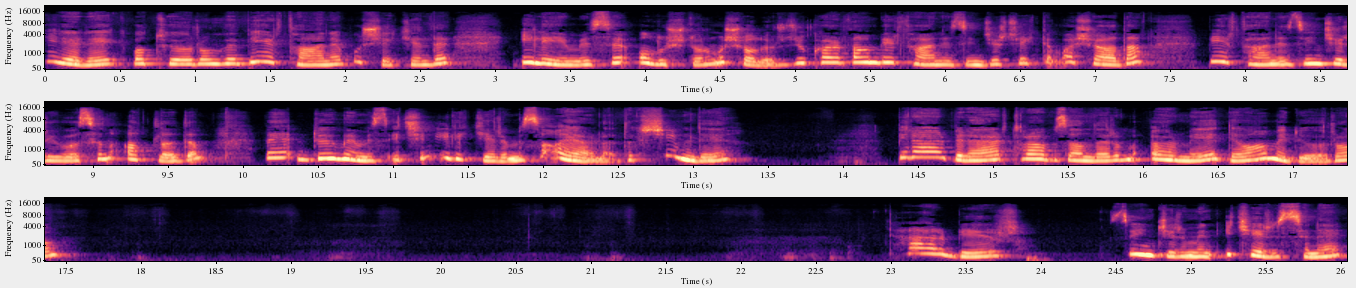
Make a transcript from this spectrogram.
gelerek batıyorum ve bir tane bu şekilde iliğimizi oluşturmuş oluyoruz. Yukarıdan bir tane zincir çektim. Aşağıdan bir tane zincir yuvasını atladım ve düğmemiz için ilik yerimizi ayarladık. Şimdi birer birer trabzanlarımı örmeye devam ediyorum. Her bir zincirimin içerisine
